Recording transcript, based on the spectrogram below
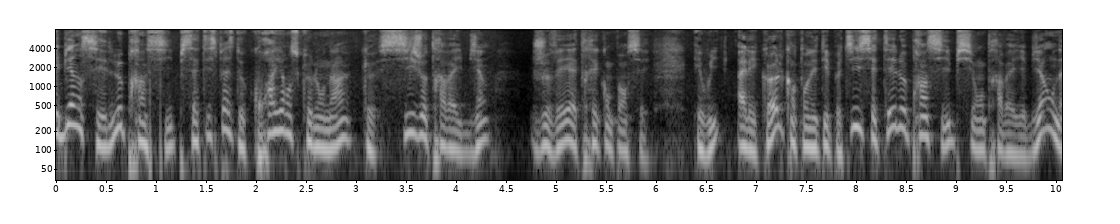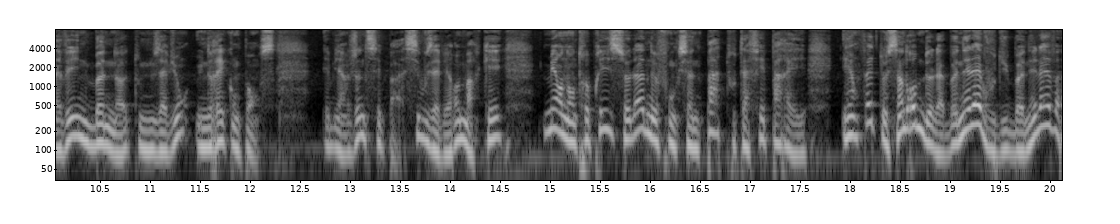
Eh bien, c'est le principe, cette espèce de croyance que l'on a que si je travaille bien, je vais être récompensé. Et oui, à l'école, quand on était petit, c'était le principe. Si on travaillait bien, on avait une bonne note ou nous avions une récompense. Eh bien, je ne sais pas si vous avez remarqué, mais en entreprise, cela ne fonctionne pas tout à fait pareil. Et en fait, le syndrome de la bonne élève ou du bon élève,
